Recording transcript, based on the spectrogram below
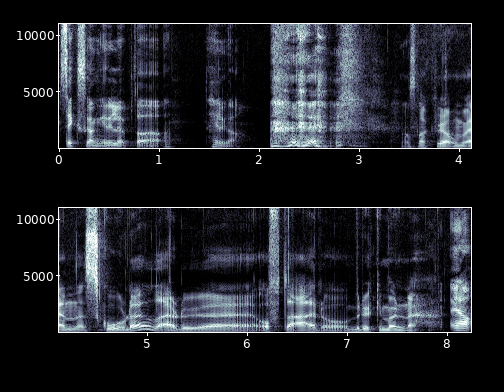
seks ganger i løpet av helga. Da snakker vi om en skole der du eh, ofte er og bruker møllene. Ja,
